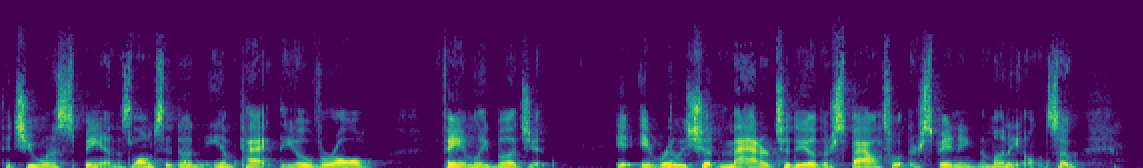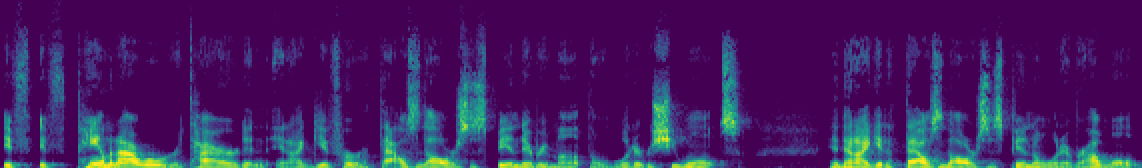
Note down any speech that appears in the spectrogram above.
that you want to spend, as long as it doesn't impact the overall family budget, it, it really shouldn't matter to the other spouse what they're spending the money on. So if, if Pam and I were retired and, and I give her a $1,000 to spend every month on whatever she wants, and then I get a $1,000 to spend on whatever I want,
